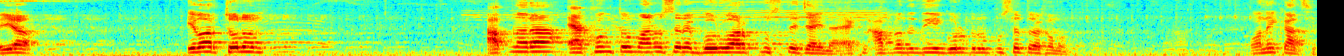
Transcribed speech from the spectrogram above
ভাইয়া, এবার চলুন। আপনারা এখন তো মানুষেরা গরু আর পুষতে চায় না। এখন আপনাদের দিকে গরু টরু পুষতে তো এখনও? অনেক আছে।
